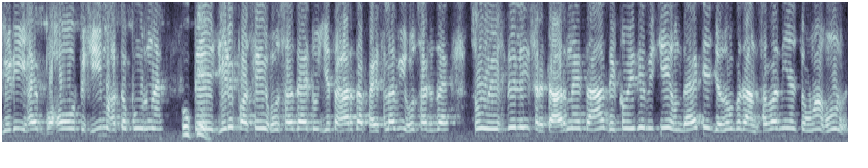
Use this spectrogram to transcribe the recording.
ਜਿਹੜੀ ਹੈ ਬਹੁਤ ਹੀ ਮਹੱਤਵਪੂਰਨ ਹੈ। ਤੇ ਜਿਹੜੇ ਪਾਸੇ ਹੋ ਸਕਦਾ ਹੈ ਕੋਈ ਜਿੱਤ ਹਾਰ ਦਾ ਫੈਸਲਾ ਵੀ ਹੋ ਸਕਦਾ ਹੈ। ਸੋ ਇਸ ਦੇ ਲਈ ਸਰਕਾਰ ਨੇ ਤਾਂ ਦੇਖੋ ਇਹਦੇ ਵਿੱਚ ਇਹ ਹੁੰਦਾ ਹੈ ਕਿ ਜਦੋਂ ਵਿਧਾਨ ਸਭਾ ਦੀਆਂ ਚੋਣਾਂ ਹੋਣ।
